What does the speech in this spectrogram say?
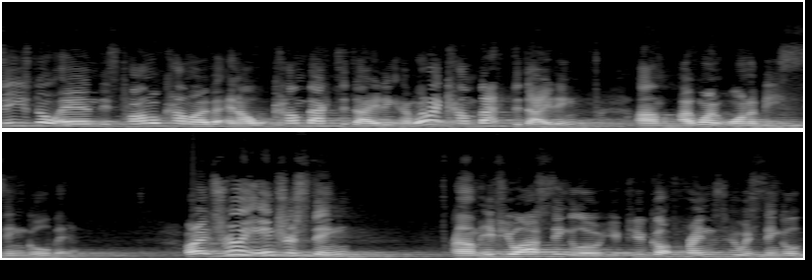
seasonal end, this time will come over, and I will come back to dating. And when I come back to dating, um, I won't want to be single then. Right, it's really interesting um, if you are single or if you've got friends who are single,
